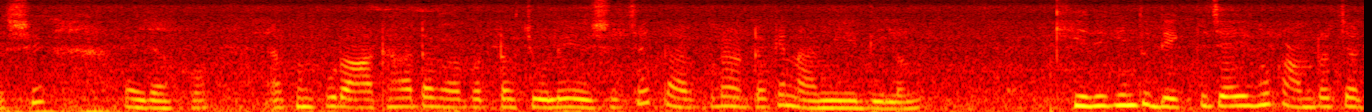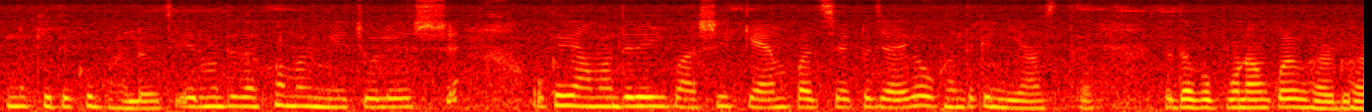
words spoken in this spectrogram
আসে। এই দেখো, এখন পুরো আঠা আঠা ব্যাপারটা চলে এসেছে, তারপরে ওটাকে নামিয়ে দিলাম। খেতে কিন্তু দেখতে যাই হোক আমরা চাটনি খেতে খুব ভালো হয়েছে। এর মধ্যে দেখো আমার মেয়ে চলে এসছে। ওকে আমাদের এই পাশেই ক্যাম্প আছে একটা জায়গা, ওখান থেকে নিয়ে আসতে হয়। তো দেখো প্রণাম করে ঢোকা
